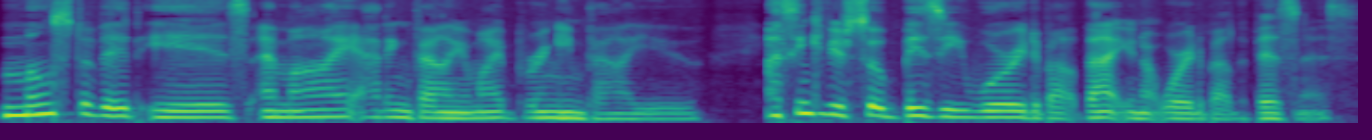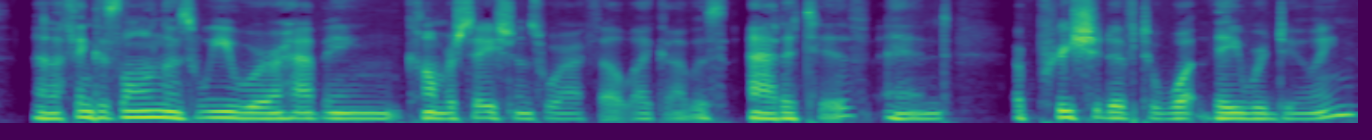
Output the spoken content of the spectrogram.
most of it is, am I adding value? Am I bringing value? I think if you're so busy worried about that, you're not worried about the business. And I think as long as we were having conversations where I felt like I was additive and appreciative to what they were doing,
